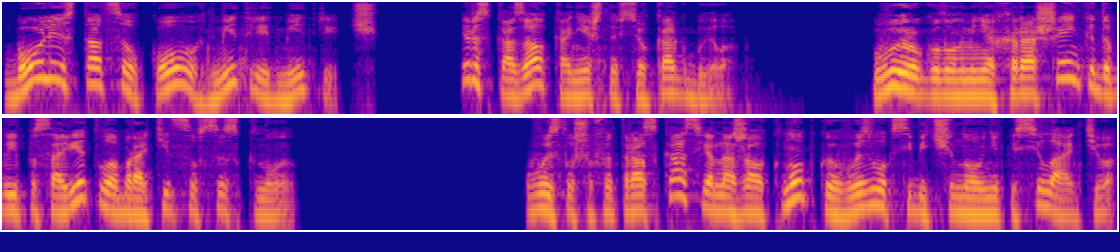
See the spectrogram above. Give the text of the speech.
Более ста целковых, Дмитрий Дмитриевич. И рассказал, конечно, все как было. Выругал он меня хорошенько, дабы и посоветовал обратиться в сыскную. Выслушав этот рассказ, я нажал кнопку и вызвал к себе чиновника Силантьева.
